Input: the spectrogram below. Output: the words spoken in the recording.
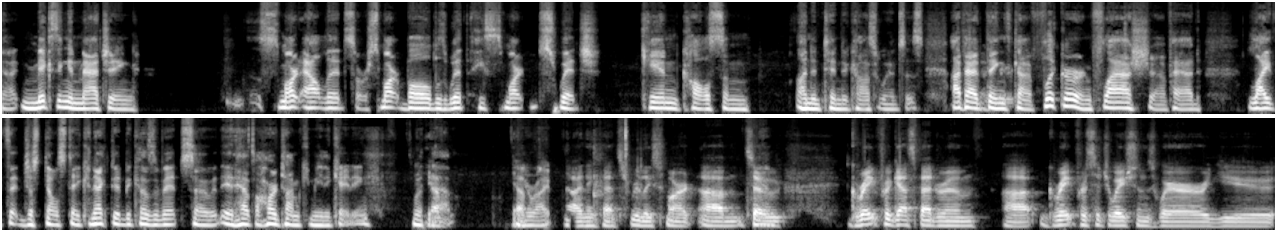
uh, mixing and matching smart outlets or smart bulbs with a smart switch can cause some unintended consequences. I've had things kind of flicker and flash. I've had lights that just don't stay connected because of it. So it has a hard time communicating with Yep. that. Yep. You're right. No, I think that's really smart. Um, so great for guest bedroom. Uh, great for situations where you.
